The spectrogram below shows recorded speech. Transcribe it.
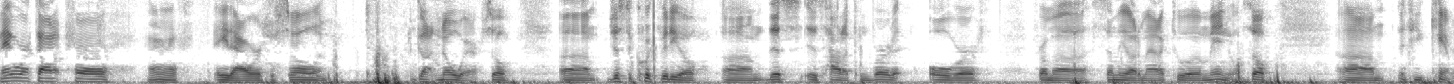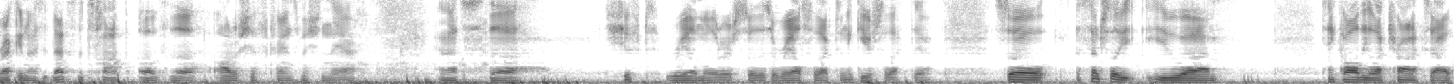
they worked on it for I don't know eight hours or so and got nowhere. So um, just a quick video. Um, this is how to convert it over from a semi-automatic to a manual. So um, if you can't recognize it, that's the top of the auto shift transmission there. And that's the shift rail motors. So there's a rail select and a gear select there. So essentially you um, take all the electronics out,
